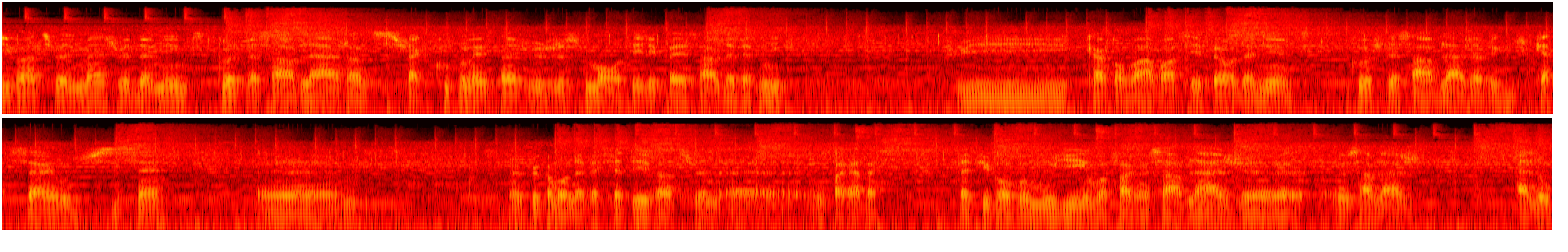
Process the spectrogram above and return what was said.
éventuellement je vais donner une petite couche de sablage entre chaque coup. Pour l'instant je veux juste monter l'épaisseur de vernis. Puis quand on va avoir ces faits, on va donner une petite couche de sablage avec du 400 ou du 600. euh, un peu comme on avait fait éventuel, euh, auparavant. Papier qu'on va mouiller, on va faire un sablage, euh, un sablage à l'eau.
